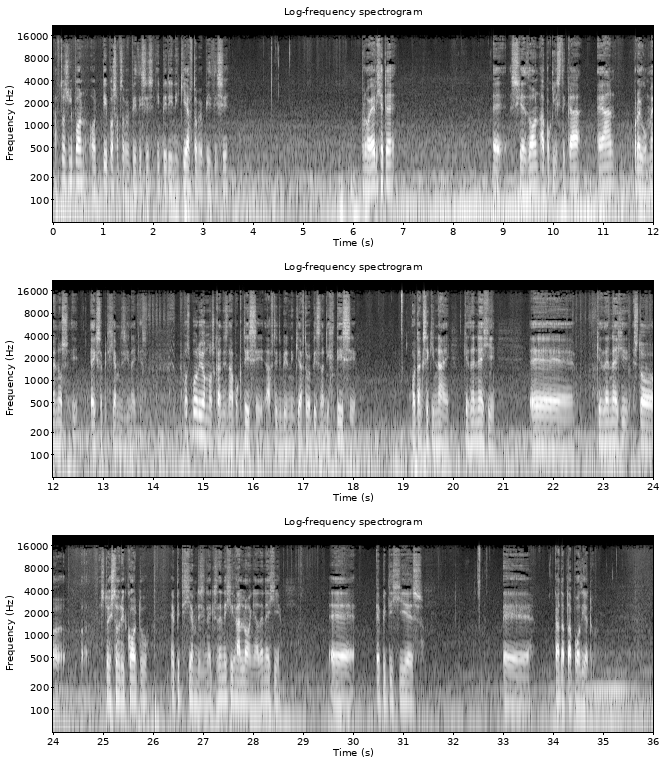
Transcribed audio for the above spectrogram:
Αυτός λοιπόν ο τύπος αυτοπεποίθησης, η πυρηνική αυτοπεποίθηση προέρχεται ε, σχεδόν αποκλειστικά εάν προηγουμένως έχεις επιτυχία με τις γυναίκες. Πώς μπορεί όμως κανείς να αποκτήσει αυτή την πυρηνική αυτοπεποίθηση, να τη χτίσει όταν ξεκινάει και δεν έχει ε, και δεν έχει στο, στο ιστορικό του επιτυχία με τις γυναίκες δεν έχει γαλόνια δεν έχει ε, επιτυχίες ε, κάτω από τα πόδια του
